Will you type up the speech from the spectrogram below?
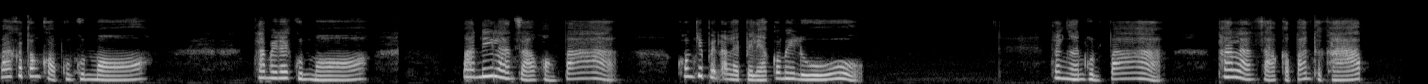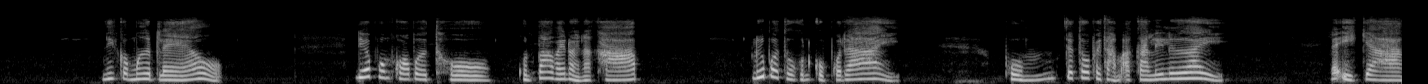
ป้าก็ต้องขอบคุณคุณหมอ ถ้าไม่ได้คุณหมอานนี้หลานสาวของป้า คงจะเป็นอะไรไปแล้วก็ไม่รู้ ถ้างั้นคุณป้า พาหลานสาวกลับบ้านเถอะครับ นี่ก็มืดแล้ว เดี๋ยวผมขอเบอร์โทร คุณป้าไว้หน่อยนะครับ หรือเบอร์โทรคุณกบก็ได้ ผมจะโทรไปถามอาการเรื่อยๆ และอีกอย่าง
